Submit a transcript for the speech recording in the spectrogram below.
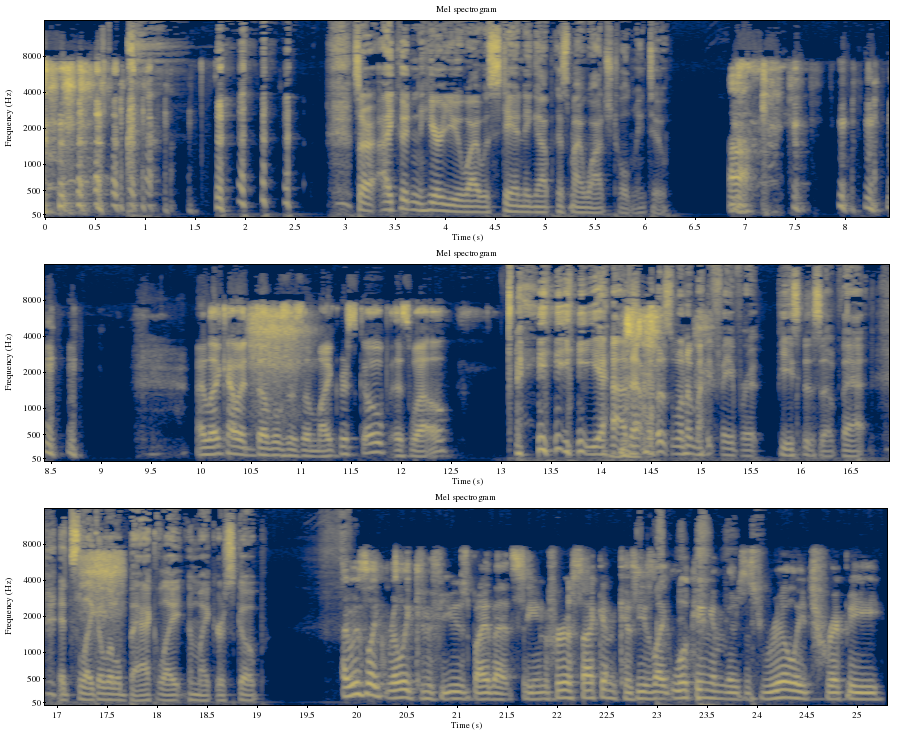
Sorry, I couldn't hear you. I was standing up because my watch told me to. Ah, I like how it doubles as a microscope as well. yeah, that was one of my favorite pieces of that. It's like a little backlight and a microscope. I was like really confused by that scene for a second because he's like looking and there's this really trippy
